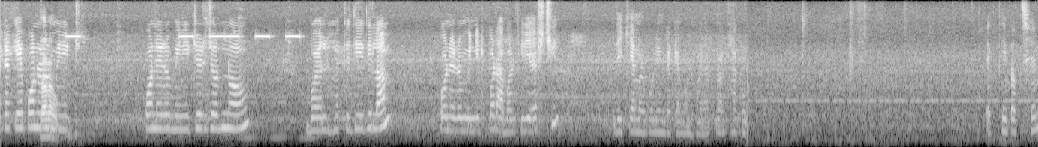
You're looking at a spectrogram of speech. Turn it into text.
এটাকে পনেরো মিনিট পনেরো মিনিটের জন্য বয়েল হতে দিয়ে দিলাম। পনেরো মিনিট পর আবার ফিরে আসছি। দেখি আমার পুডিংটা কেমন হয়। আপনারা থাকুন। দেখতেই পাচ্ছেন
